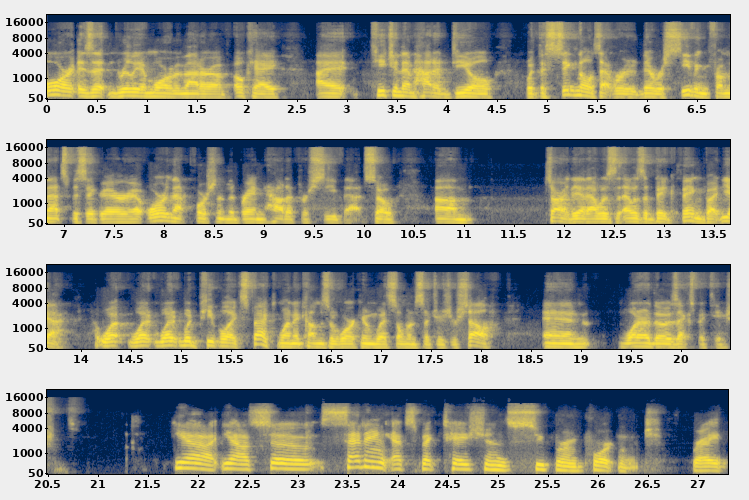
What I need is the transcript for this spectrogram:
Or is it really a more of a matter of, okay, I teaching them how to deal with the signals that were they're receiving from that specific area or in that portion of the brain, how to perceive that. So, um, sorry, yeah, that was that was a big thing, but yeah, what what what would people expect when it comes to working with someone such as yourself? And what are those expectations? Yeah yeah. So setting expectations super important right?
